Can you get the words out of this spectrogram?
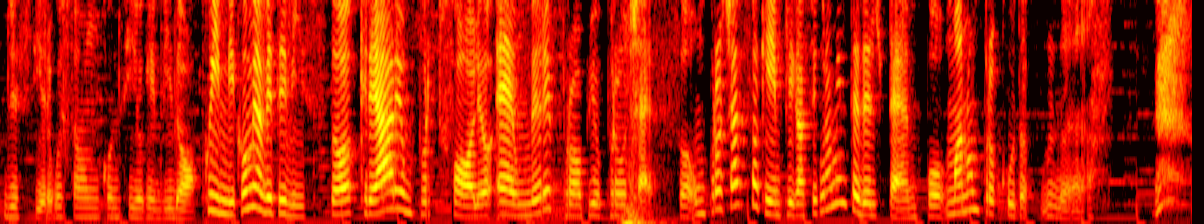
gestire, questo è un consiglio che vi do. Quindi come avete visto, creare un portfolio è un vero e proprio progetto processo, un processo che implica sicuramente del tempo, ma non.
